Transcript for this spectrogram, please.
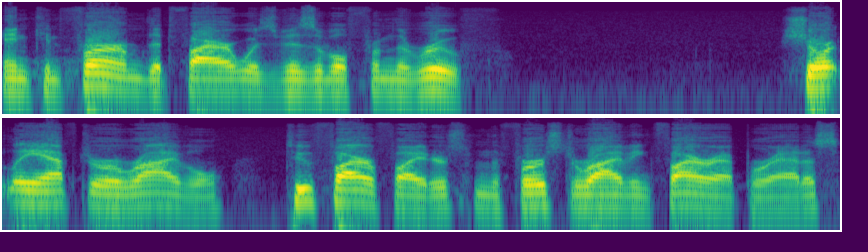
and confirmed that fire was visible from the roof. Shortly after arrival, two firefighters from the first arriving fire apparatus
